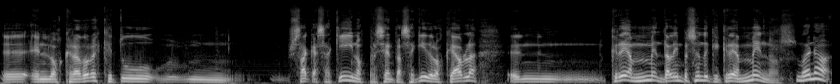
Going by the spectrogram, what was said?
eh, en los creadores que tú... Mm, sacas aquí, nos presentas aquí, de los que habla, crean, da la impresión de que crean menos. Bueno,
